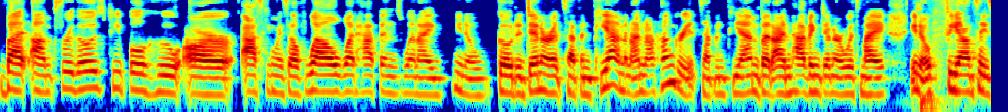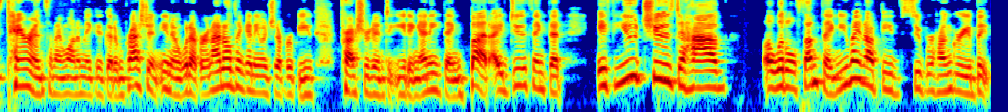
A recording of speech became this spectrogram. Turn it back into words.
But um, for those people who are asking myself, well, what happens when I, you know, go to dinner at 7 p.m. and I'm not hungry at 7 p.m., but I'm having dinner with my, you know, fiance's parents and I want to make a good impression, you know, whatever. And I don't think anyone should ever be pressured into eating anything. But I do think that if you choose to have a little something. You might not be super hungry, but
